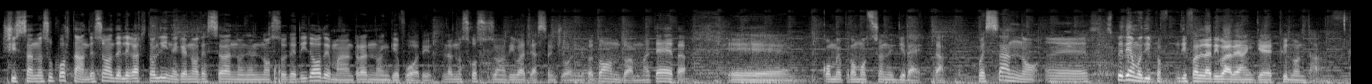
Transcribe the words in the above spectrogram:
ci stanno supportando sono delle cartoline che non resteranno nel nostro territorio ma andranno anche fuori. L'anno scorso sono arrivati a San Giovanni Rotondo, a Matera eh, come promozione diretta. Quest'anno eh, speriamo di, di farle arrivare anche più lontano.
